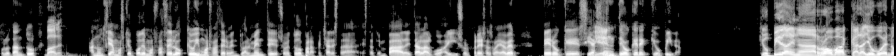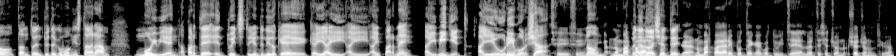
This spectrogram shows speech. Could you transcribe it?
Por lo tanto, vale. Mm, anunciamos que podemos facelo, que oímos facer eventualmente, sobre todo para pechar esta, esta tempada e tal, algo aí sorpresas vai haber, pero que se si a Bien. xente o quere, que o pida. Que o pida en arroba carallo bueno, tanto en Twitter como en Instagram, moi bien. Aparte, en Twitch teño entendido que, que aí hai, hai, hai parné, hai billet, hai Euribor xa. Sí, sí. Non, non, non vas pagar da xente. hipoteca, non vas pagar hipoteca co Twitch, eh, Alberto, xa cho, xa cho anuncio, eh?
